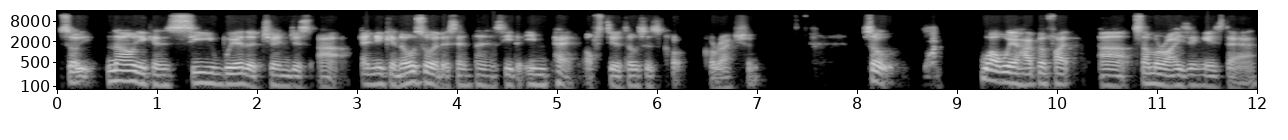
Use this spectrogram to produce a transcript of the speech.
So now you can see where the changes are, and you can also at the same time see the impact of steatosis co correction. So what we're uh, summarizing is that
